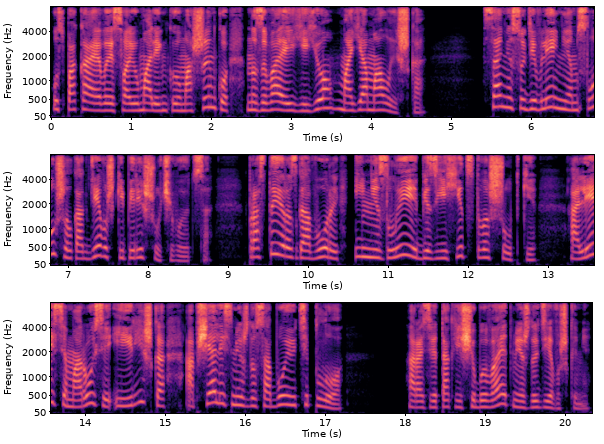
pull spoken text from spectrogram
успокаивая свою маленькую машинку, называя ее «моя малышка». Саня с удивлением слушал, как девушки перешучиваются. Простые разговоры и не злые, без ехидства шутки. Олеся, Маруся и Иришка общались между собою тепло — а разве так еще бывает между девушками?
